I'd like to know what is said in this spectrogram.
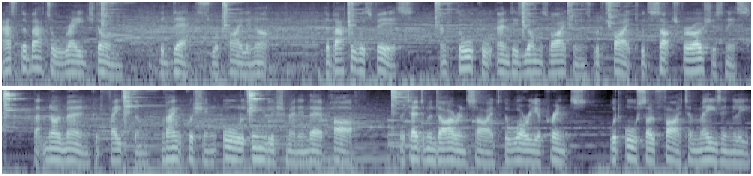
As the battle raged on, the deaths were piling up. The battle was fierce, and Thorkel and his Jomsvikings would fight with such ferociousness that no man could face them, vanquishing all Englishmen in their path. But Edmund Ironside, the warrior prince, would also fight amazingly,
